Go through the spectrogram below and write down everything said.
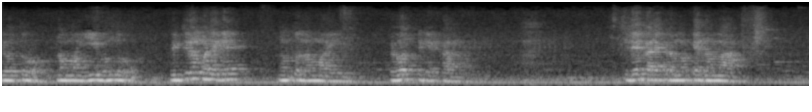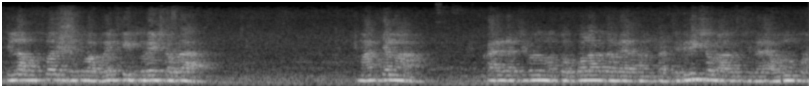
ಇವತ್ತು ನಮ್ಮ ಈ ಒಂದು ವಿಜೃಂಭಣೆಗೆ ಮತ್ತು ನಮ್ಮ ಈ ವ್ಯವಸ್ಥೆಗೆ ಕಾರಣ. ಇದೇ ಕಾರ್ಯಕ್ರಮಕ್ಕೆ ನಮ್ಮ ಜಿಲ್ಲಾ ಉಸ್ತುವಾರಿ ಸಚಿವ ವೈಸಿ ಸುರೇಶ್ ಅವರ ಮಾಧ್ಯಮ ಕಾರ್ಯದರ್ಶಿಗಳು ಮತ್ತು ಕೋಲಾರದವರೇ ಆದಂತಹ ಜಗದೀಶ್ ಅವರು ಆಗಮಿಸಿದ್ದಾರೆ ಅವರನ್ನು ಕೂಡ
